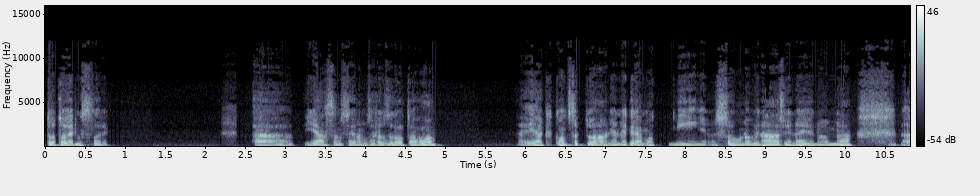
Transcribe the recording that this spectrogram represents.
Toto je důsledek. Eh, já jsem si jenom zhrozil toho, jak konceptuálně negramotní jsou novináři nejenom na, eh,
